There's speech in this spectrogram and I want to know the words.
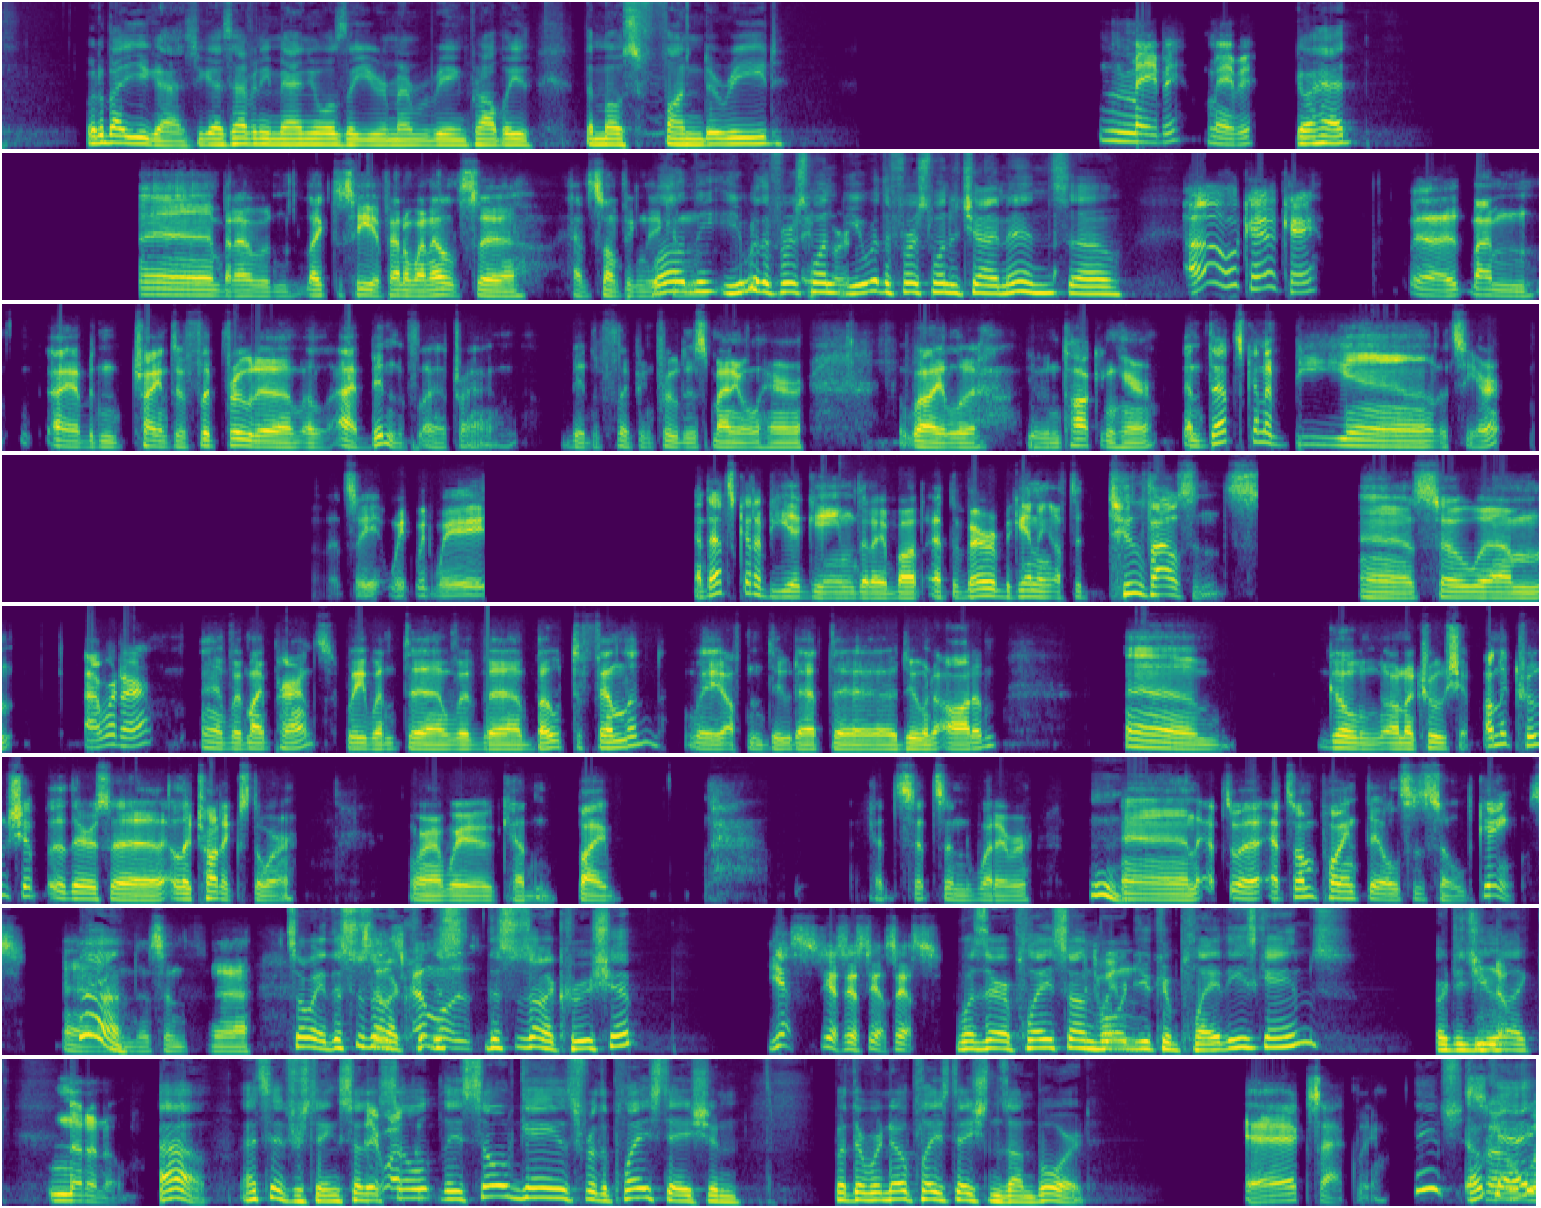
What about you guys? You guys have any manuals that you remember being probably the most fun to read? Maybe, maybe. Go ahead. Uh, but I would like to see if anyone else uh, have something they Well, the- you were the first one. for. You were the first one to chime in. So Oh, okay, okay. Uh, I'm. I have been trying to flip through the. Well, I've been uh, trying, been flipping through this manual here while uh, you've been talking here, and that's gonna be. Uh, let's see here. Let's see. Wait, wait, wait. And that's gonna be a game that I bought at the very beginning of the 2000s. Uh, so um, I were there uh, with my parents. We went uh, with a boat to Finland. We often do that uh, during the autumn um, going on a cruise ship. On a cruise ship, uh, there's a electronic store where you can buy headsets and whatever. Hmm. And at uh, at some point, they also sold games. And since uh, so wait, this was on a cru- this, this was on a cruise ship. yes, yes, yes, yes, yes. Was there a place on board you could play these games, or did you No. like? No, no, no. Oh, that's interesting. So they There wasn't. sold they sold games for the PlayStation, but there were no PlayStations on board. Exactly. Int- So, Okay,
